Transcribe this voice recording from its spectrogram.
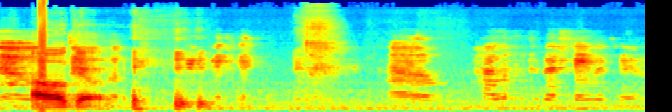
No. Oh, okay. um, how long did I stay with him?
